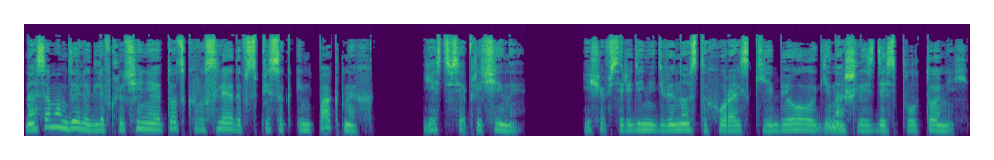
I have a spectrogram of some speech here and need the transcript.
На самом деле, для включения Тотского следа в список импактных есть все причины. Еще в середине 90-х уральские биологи нашли здесь плутоний.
